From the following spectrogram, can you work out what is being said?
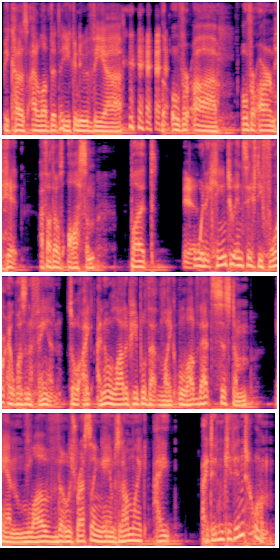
because I loved it that you can do the uh, the over uh, overarm hit. I thought that was awesome. But yeah. when it came to N64, I wasn't a fan. So I, I know a lot of people that like love that system and love those wrestling games, and I'm like, I I didn't get into them.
